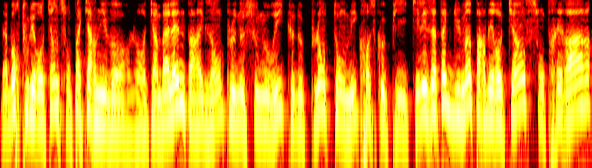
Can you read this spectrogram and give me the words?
D'abord, tous les requins ne sont pas carnivores. Le requin baleine, par exemple, ne se nourrit que de plancton microscopique. Et les attaques d'humains par des requins sont très rares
